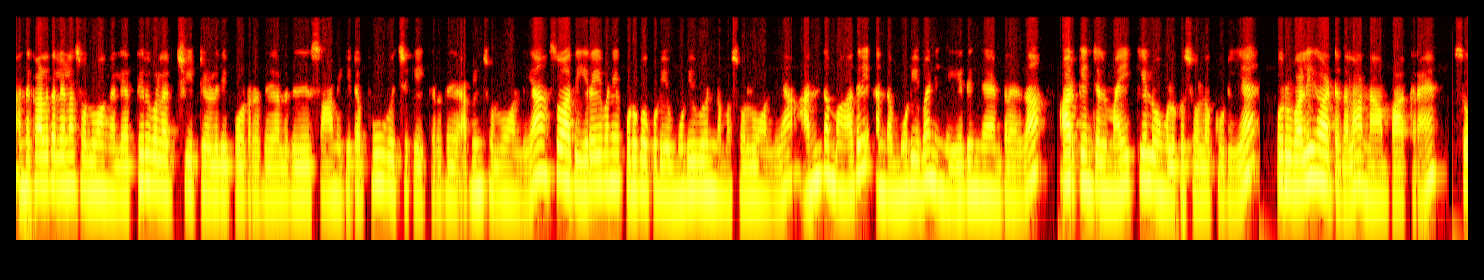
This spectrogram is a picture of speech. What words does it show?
அந்த காலத்துலலாம் சொல்லுவாங்க இல்லையா? திருவள்ளர் சீட்டு எழுதி போடுறது, அல்லது சாமி கிட்ட பூ வச்சு கேட்கறது அப்டின்னு சொல்லுவோம் இல்லையா? ஸோ அது இறைவனே கொடுக்கக்கூடிய முடிவுன்னு நம்ம சொல்லுவோம் இல்லையா? அந்த மாதிரி அந்த முடிவ நீங்க எடுங்கன்றது தான் ஆர்க்ஏஞ்சல் மைக்கேல் உங்களுக்கு சொல்லக்கூடிய ஒரு வழிகாட்டுதலா நான் பார்க்குறேன். ஸோ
